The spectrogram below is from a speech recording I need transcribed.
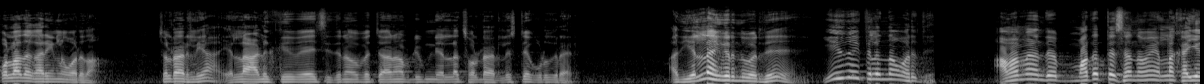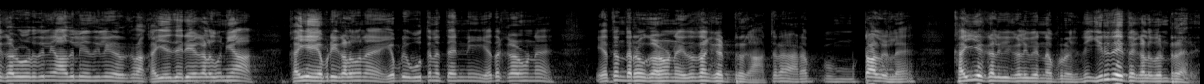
பொல்லாத காரியங்களும் வருதான். சொல்கிறார் இல்லையா? எல்லா அழுக்கு வேசி தின உபச்சாரம் அப்படி இப்படின்னு எல்லாம் சொல்கிறாரு லிஸ்ட்டே கொடுக்குறாரு. அது எல்லாம் எங்கேருந்து வருது? இருதயத்திலேருந்து தான் வருது. அவன் அந்த மதத்தை சேர்ந்தவன் எல்லாம் கையை கழுவுறதுலையும் அதுலேயும் இதுலேயும் இருக்கிறான். கையை தெரிய கழுவுனியா? கையை எப்படி கழுவுன? எப்படி ஊற்றின தண்ணி? எதை கழுவுன? எத்தனை தடவை கழுவுன? இதை தான் கேட்டுருக்கான். சரி அடப்பு முட்டாளில் கையை கழுவி கழுவி என்ன பிரயோஜனம்? இருதயத்தை கழுவுன்றாரு.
